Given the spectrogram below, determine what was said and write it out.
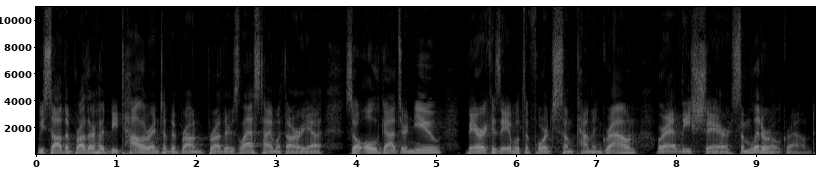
We saw the Brotherhood be tolerant of the Brown brothers last time with Arya, so old gods are new, Beric is able to forge some common ground, or at least share some literal ground.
